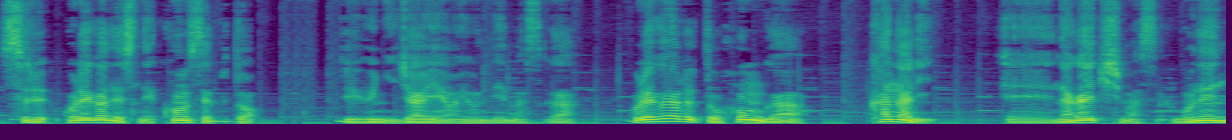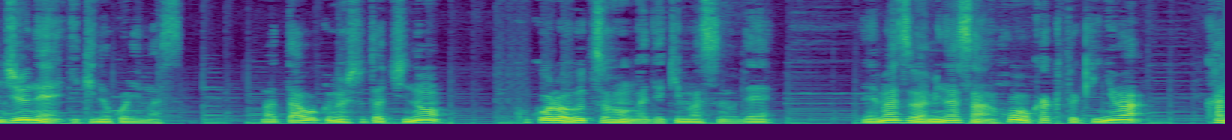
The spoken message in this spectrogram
する。これがですね、コンセプトというふうにジャイアンは呼んでいますが、これがあると本がかなり、えー長生きします。5年、10年生き残ります。また多くの人たちの心を打つ本ができますので、えーまずは皆さん本を書くときには必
